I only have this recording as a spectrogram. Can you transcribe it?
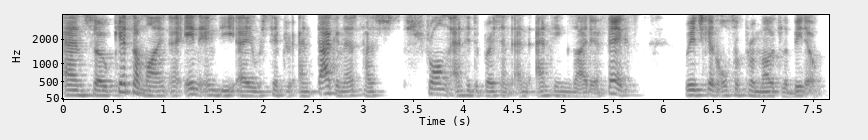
And so ketamine, uh, an NMDA receptor antagonist, has strong antidepressant and anti-anxiety effects, which can also promote libido.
